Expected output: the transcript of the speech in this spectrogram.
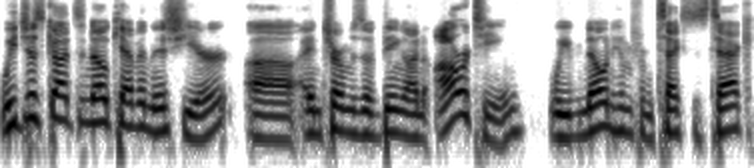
We just got to know Kevin this year uh, in terms of being on our team. We've known him from Texas Tech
